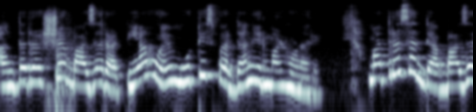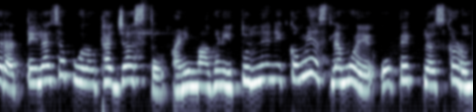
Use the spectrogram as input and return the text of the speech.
आंतरराष्ट्रीय बाजारात यामुळे मोठी स्पर्धा निर्माण होणार आहे. मात्र सध्या बाजारात तेलाचा पुरवठा जास्त आणि मागणी तुलनेने कमी असल्यामुळे ओपेक प्लसकडून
